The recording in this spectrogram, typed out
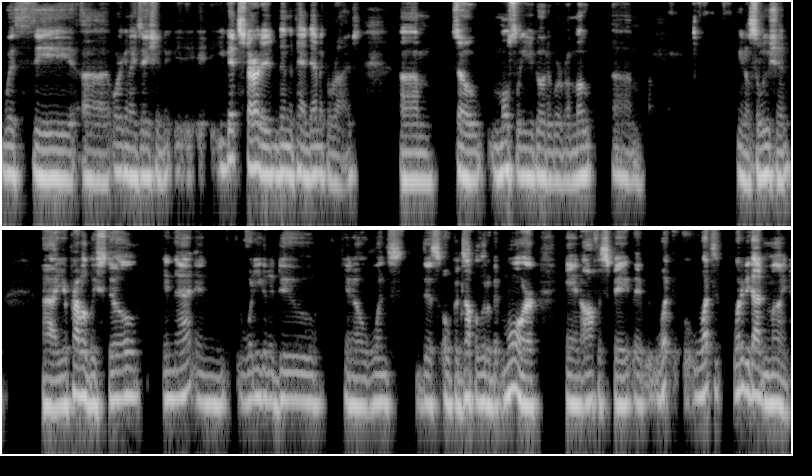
with the uh, organization? You get started, and then the pandemic arrives. Um, so mostly you go to a remote, um, you know, solution uh, you're probably still in that and what are you going to do you know once this opens up a little bit more in office space eh, what what's what have you got in mind?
